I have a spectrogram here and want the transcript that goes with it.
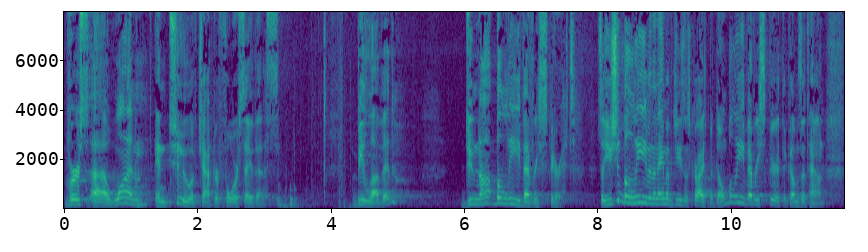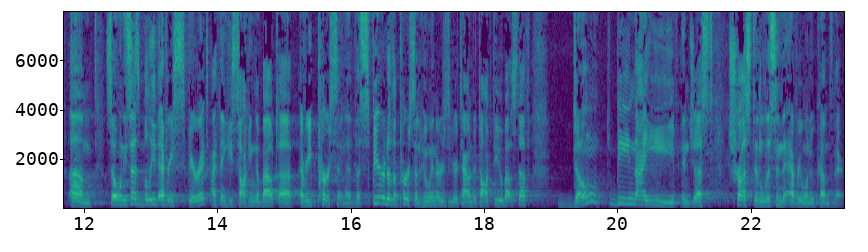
Verse uh, 1 and 2 of chapter 4 say this Beloved, do not believe every spirit so you should believe in the name of Jesus Christ, but don't believe every spirit that comes to town. Um, so when he says believe every spirit, I think he's talking about uh, every person, uh, the spirit of the person who enters your town to talk to you about stuff. Don't be naive and just trust and listen to everyone who comes there.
